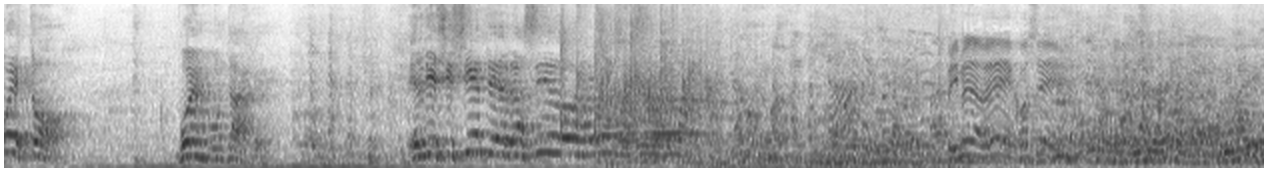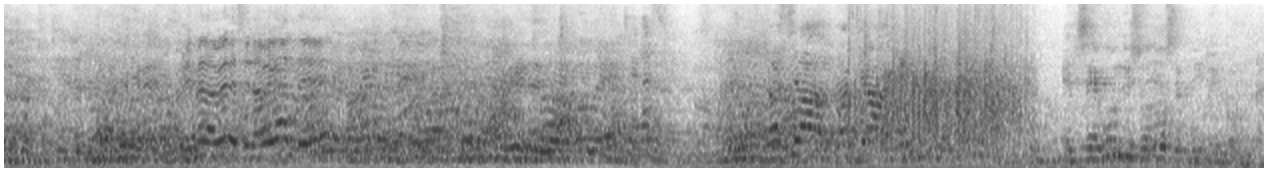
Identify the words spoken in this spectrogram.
Puesto. Buen puntaje. El 17 de Racedo. Primera vez, José. Primera vez de ese navegante, ¿eh? Gracias, gracias. El segundo hizo 12 puntos en contra.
